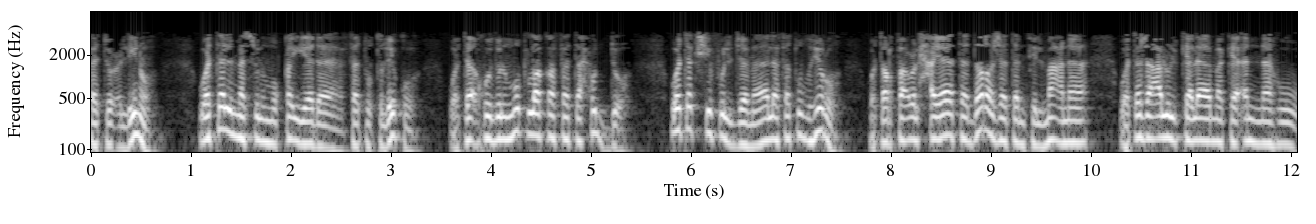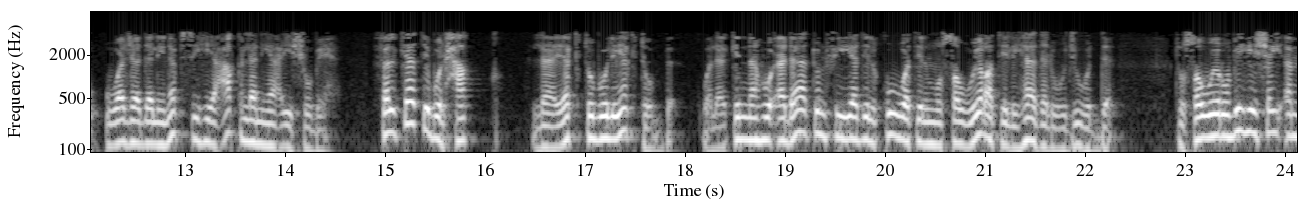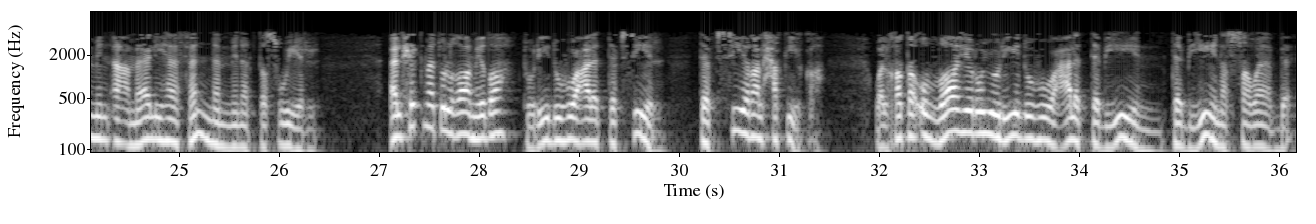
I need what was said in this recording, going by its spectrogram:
فتعلنه وتلمس المقيد فتطلقه وتأخذ المطلق فتحده وتكشف الجمال فتظهره وترفع الحياة درجة في المعنى وتجعل الكلام كأنه وجد لنفسه عقلا يعيش به. فالكاتب الحق لا يكتب ليكتب ولكنه أداة في يد القوة المصورة لهذا الوجود. تصور به شيئا من أعمالها فنا من التصوير. الحكمة الغامضة تريده على التفسير تفسير الحقيقة. والخطأ الظاهر يريده على التبيين تبيين الصواب.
